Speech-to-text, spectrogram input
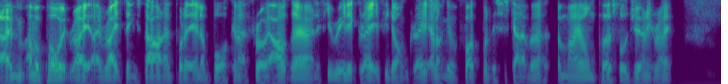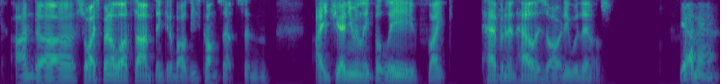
I'm I'm a poet, right? I write things down, I put it in a book and I throw it out there. And if you read it, great. If you don't, great. I don't give a fuck. But this is kind of a, a my own personal journey, right? And uh, so I spent a lot of time thinking about these concepts, and I genuinely believe like heaven and hell is already within us. Yeah, man.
